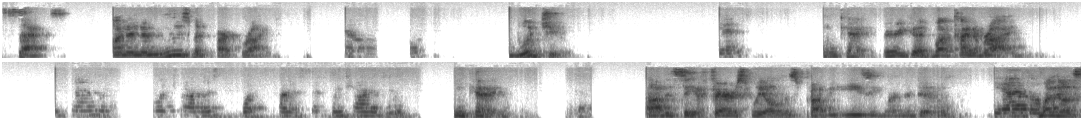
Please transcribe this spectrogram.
sex on an amusement park ride? Would you? Yes. Okay, very good. What kind of ride? Kind of what kind of what kind of sex I'm trying to do. Okay. Obviously, a Ferris wheel is probably easy one to do. Yeah, but One of those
